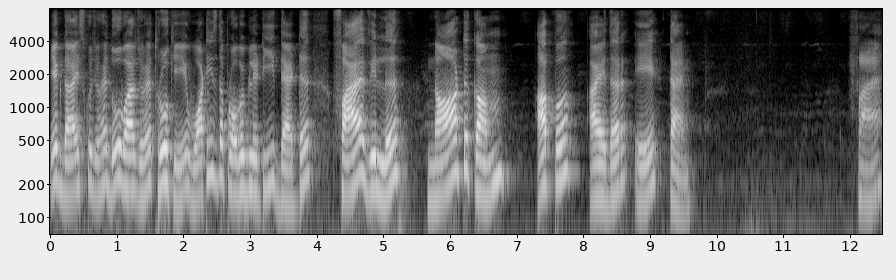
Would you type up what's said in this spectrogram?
एक डाइस को जो है, दो बार जो है थ्रो किए what is the probability that five will not come up either a time. Phi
